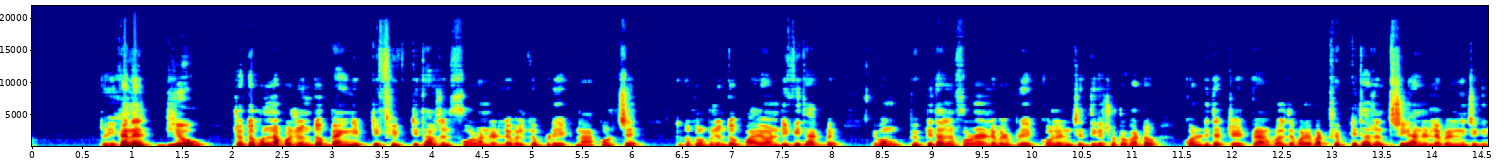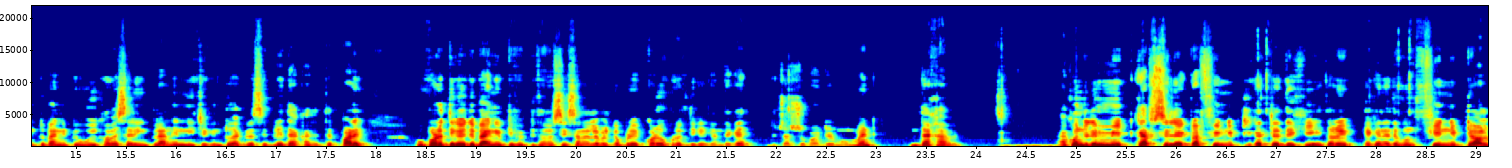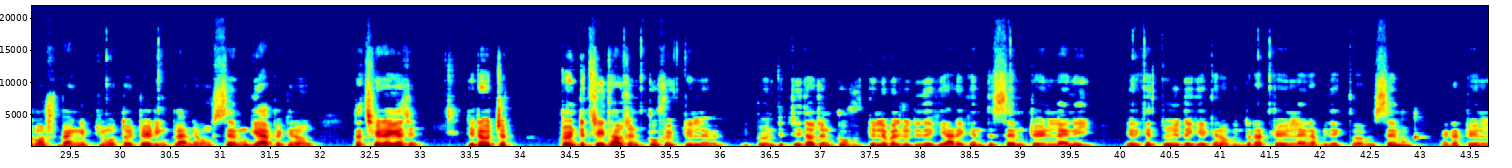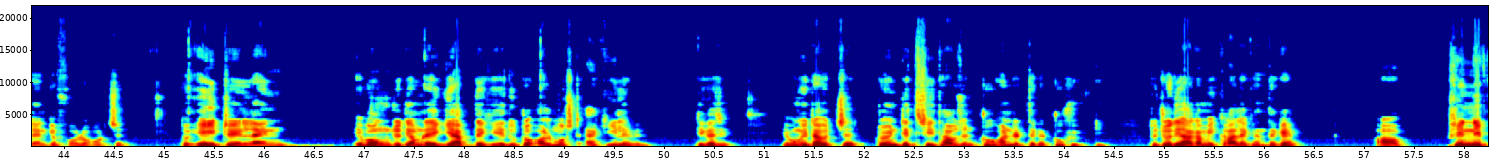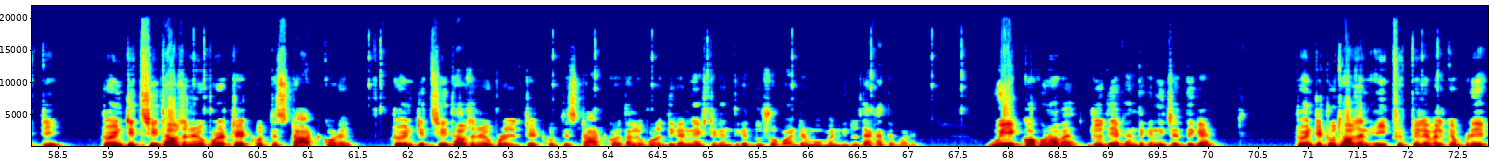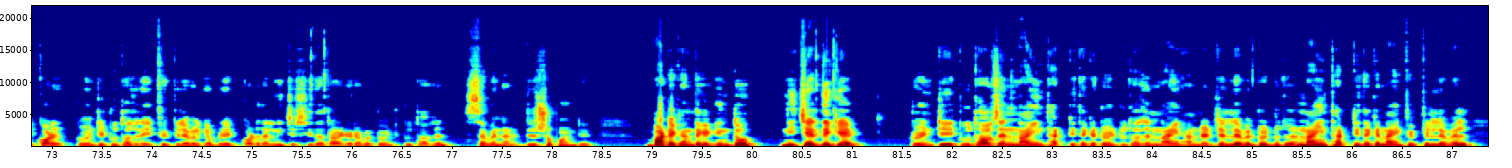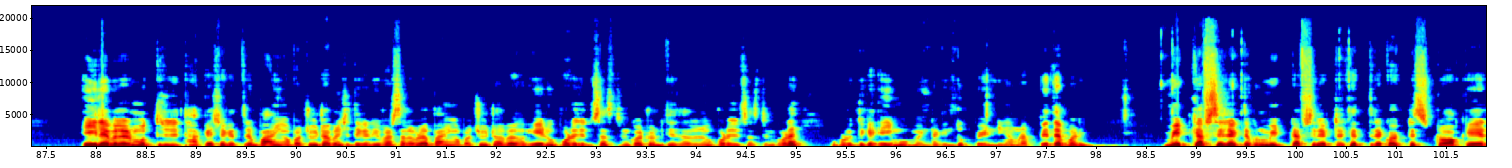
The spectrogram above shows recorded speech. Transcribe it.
তো এখানে ভিউ যতক্ষণ না পর্যন্ত bank Nifty fifty thousand four hundred লেভেলকে break না করছে, ততক্ষণ পর্যন্ত বাই অন ডিপি থাকবে এবং fifty thousand four hundred level break করলে নিচের দিকে ছোটোখাটো কোয়ান্টিটিতে ট্রেড প্ল্যান করা যেতে পারে। But fifty thousand three hundred লেভেলের নিচে কিন্তু ব্যাঙ্ক নিফটি উইক হবে সেলিং প্ল্যান এর নিচে কিন্তু অ্যাগ্রেসিভলি দেখা যেতে পারে। উপরের দিকে যদি bank Nifty fifty thousand six hundred লেভেলকে break করে, উপরের দিকে এখান থেকে দু চারশো পয়েন্টের মুভমেন্ট দেখাবে। এখন যদি মিড ক্যাপ সিলেক্ট বা ফিন নিফটির ক্ষেত্রে দেখি, তাহলে এখানে দেখুন ফিন নিফটি অলমোস্ট ব্যাঙ্ক নিফটির মতোই ট্রেডিং প্ল্যান এবং সেম গ্যাপ এখানেও একটা ছেড়ে গেছে, যেটা হচ্ছে twenty three thousand two fifty level এই twenty three thousand two fifty level যদি দেখি, আর এখান থেকে সেম ট্রেন লাইন এই, এর ক্ষেত্রে যদি দেখি, এখানেও কিন্তু একটা ট্রেন লাইন আপনি দেখতে পাবেন সেম একটা ট্রেন লাইনকে ফলো করছে। তো এই ট্রেন লাইন এবং যদি আমরা এই গ্যাপ দেখি, এই দুটো অলমোস্ট একই লেভেল ঠিক আছে? এবং এটা হচ্ছে twenty three thousand two hundred থেকে টু ফিফটি তো যদি আগামীকাল এখান থেকে ফিন নিফটি টোয়েন্টি থ্রি থাউজেন্ডের উপরে ট্রেড করতে স্টার্ট করে টোয়েন্টি থ্রি থাউজেন্ডের উপরে যদি ট্রেড করতে স্টার্ট করে, তাহলে উপরের দিকে নেক্সট এখান থেকে দুশো পয়েন্টের মুভমেন্ট কিন্তু দেখাতে পারে। উইক কখন হবে? যদি এখান থেকে নিচের দিকে twenty two thousand eight fifty লেভেলকে break করে। Twenty two thousand eight fifty লেভেলকে break করে, তাহলে নিচের সিধা টার্গেট হবে twenty two thousand seven hundred, দেড়শো পয়েন্টের বাট এখান থেকে কিন্তু নিচের দিকে twenty two thousand nine thirty থেকে twenty two thousand nine hundred যে level twenty two thousand nine thirty থেকে নাইন ফিফটির লেভেল এই লেভেলের মধ্যে যদি থাকে, সেক্ষেত্রে বাইং অপরচুনিটি হবে, নিচের দিকে রিভার্সাল হবে বাইং অপরচুনিটি হবে এবং এর উপরে যদি সাস্টেন করে, টোয়েন্টি থ্রি থাউজেন্ডের উপরে যদি সাস্টেন করে, উপরের দিকে এই মুভমেন্টটা কিন্তু পেন্ডিং আমরা পেতে পারি। মিড ক্যাপ সিলেক্ট দেখুন মিড ক্যাপ সিলেক্টের ক্ষেত্রে কয়েকটি স্টকের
